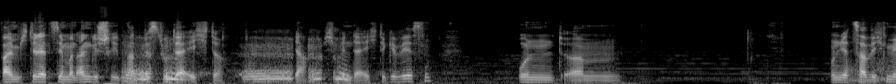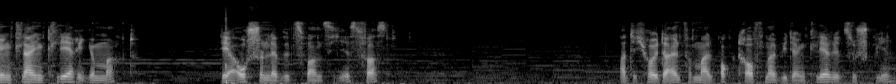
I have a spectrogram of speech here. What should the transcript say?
weil mich der letzte jemand angeschrieben hat, bist du der Echte? Ja, ich bin der Echte gewesen. Und, ähm, und jetzt habe ich mir einen kleinen Clary gemacht, der auch schon Level 20 ist, fast. Hatte ich heute einfach mal Bock drauf, mal wieder einen Clary zu spielen.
